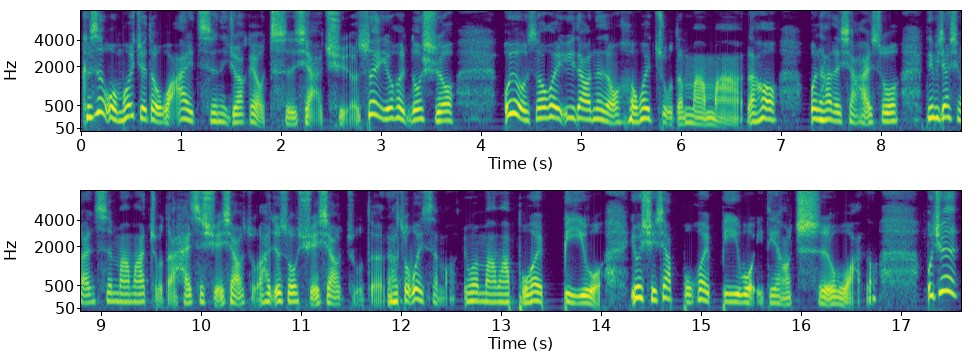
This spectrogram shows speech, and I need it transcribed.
可是我们会觉得我爱吃，你就要给我吃下去了。所以有很多时候，我有时候会遇到那种很会煮的妈妈，然后问他的小孩说：“你比较喜欢吃妈妈煮的还是学校煮？”他就说学校煮的。他说：“为什么？因为妈妈不会。”逼我，因为学校不会逼我一定要吃完哦。我觉得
